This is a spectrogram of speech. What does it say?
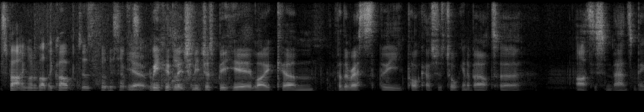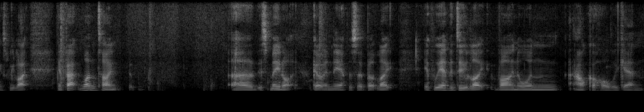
spouting on about the Carpenters for this episode. Yeah, we could literally just be here, like, um, for the rest of the podcast, just talking about uh, artists and bands and things we like. In fact, one time, uh, this may not go in the episode, but like, if we ever do like vinyl and alcohol again,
